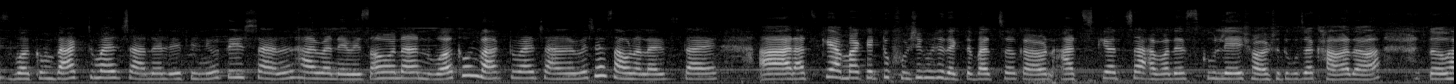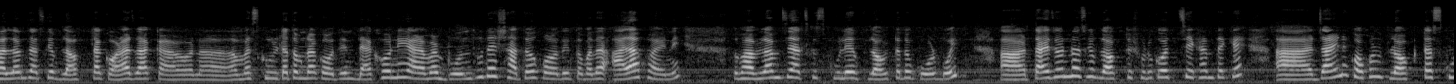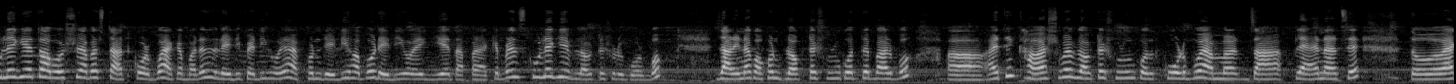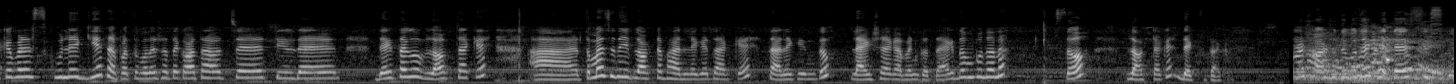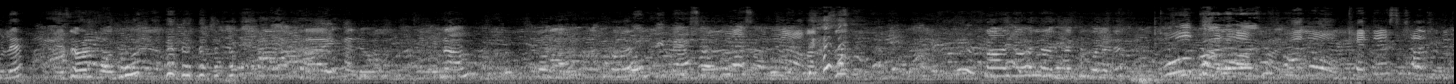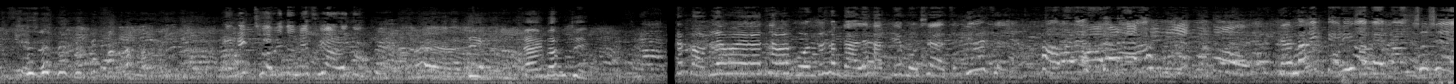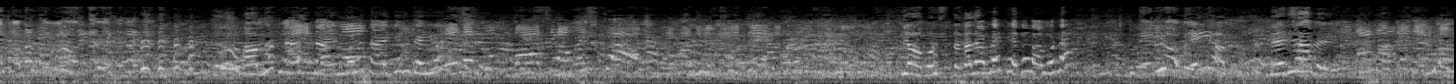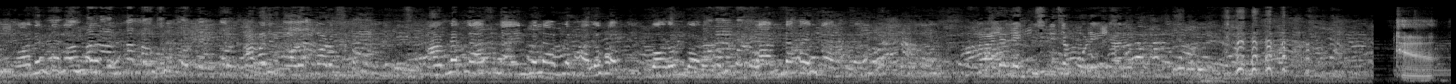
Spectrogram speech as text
guys, welcome back to my channel. If you're new to this channel, hi, my name is Sahona and welcome back to my channel, which is Sahona Lifestyle. আর আজকে আমাকে একটু খুশি খুশি দেখতে পাচ্ছ কারণ আজকে হচ্ছে আমাদের স্কুলে সরস্বতী পূজা খাওয়া দাওয়া তো ভাবলাম যে আজকে ব্লগটা করা যাক কারণ আমার স্কুলটা তোমরা কোনোদিন দেখোনি আর আমার বন্ধুদের সাথেও কোনোদিন তোমাদের আলাপ হয়নি তো ভাবলাম যে আজকে স্কুলে ব্লগটা তো করবই। আর তাই জন্য আজকে ব্লগটা শুরু করছি এখান থেকে। আর জানি না কখন ব্লগটা স্কুলে গিয়ে তো অবশ্যই আবার স্টার্ট করব। একেবারে রেডি ফেডি হয়ে এখন রেডি হব রেডি হয়ে গিয়ে তারপর একেবারে স্কুলে গিয়ে ব্লগটা শুরু করব। জানি না কখন ব্লগটা শুরু করতে পারব। আই থিঙ্ক খাওয়ার সময় ব্লগটা শুরু কর- করব, আমার যা প্ল্যান আছে। তো একেবারে স্কুলে গিয়ে তারপর তোমাদের সাথে কথা হচ্ছে। টিল দেন দেখতে থাকো ব্লগটাকে আর তোমার যদি এই ব্লগটা ভালো লেগে থাকে, তাহলে কিন্তু লাইক শেয়ার কমেন্ট করতে একদম ভুলো না। তো ব্লগটাকে দেখতে থাকো। আমরা সরস্বতী পুজো খেতে এসেছি স্কুলে। আমার বন্ধু। নাম। অনেক ছবি তুলেছি আরও হ্যাঁ ঠিক। একদম ঠিক।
